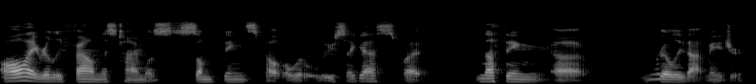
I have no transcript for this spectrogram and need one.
all I really found this time was some things felt a little loose, I guess, but nothing uh, really that major.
